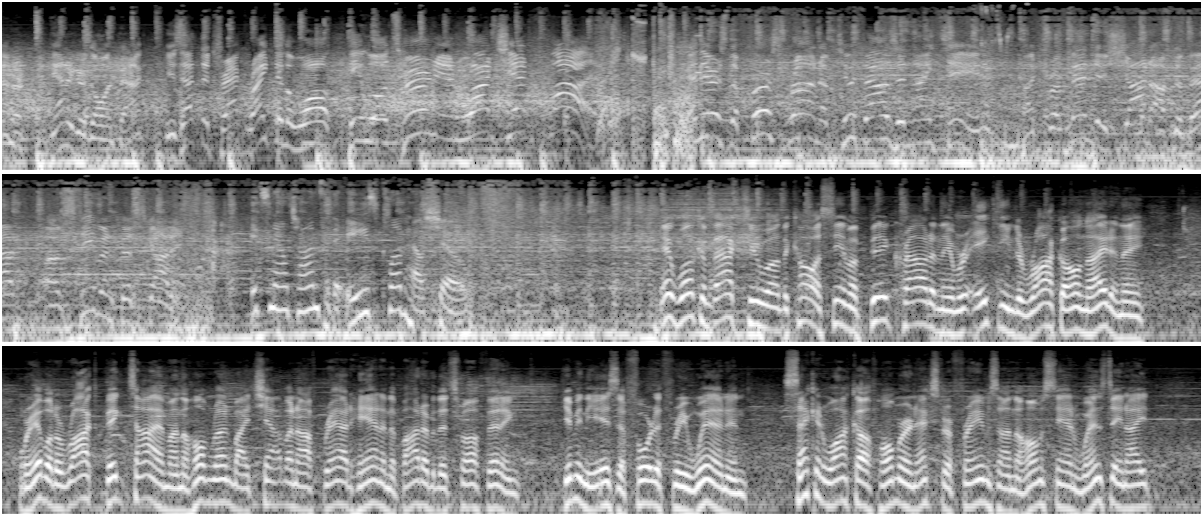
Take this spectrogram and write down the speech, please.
center. Haniger going back. He's at the track, right to the wall. He will turn and watch it fly. And there's the first run of 2019. A tremendous shot off the bat of Stephen Piscotty. It's now time for the A's Clubhouse Show. Hey, welcome back to uh, the Coliseum. A big crowd, and they were aching to rock all night, and they were able to rock big time on the home run by Chapman off Brad Hand in the bottom of the 12th inning, giving the A's a 4 to 3 win. And second walk-off homer and extra frames on the homestand Wednesday night.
